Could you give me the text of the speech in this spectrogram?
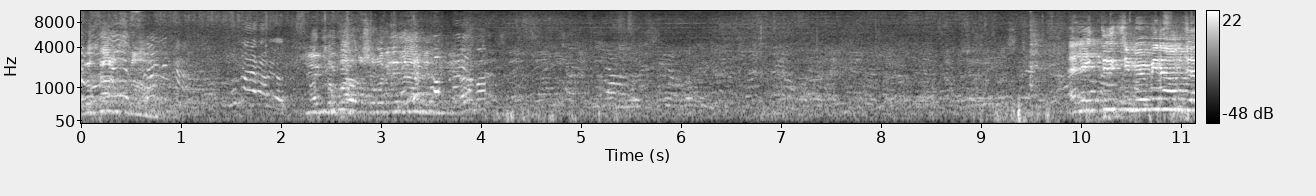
Bir bakar mısın abi? Suyu kapatmış olabilirler mi? Elektrikçi Mümin amca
